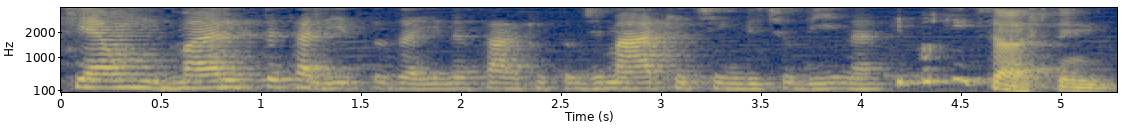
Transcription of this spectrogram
que é um dos maiores especialistas aí nessa questão de marketing B2B, né? E por que, você acha que tem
